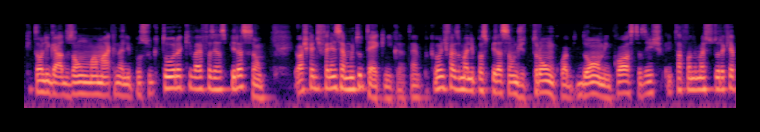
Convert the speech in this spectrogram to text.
que estão ligados a uma máquina lipossuctora que vai fazer a aspiração. Eu acho que a diferença é muito técnica, né? porque quando a gente faz uma lipoaspiração de tronco, abdômen, costas, a gente está falando de uma estrutura que é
